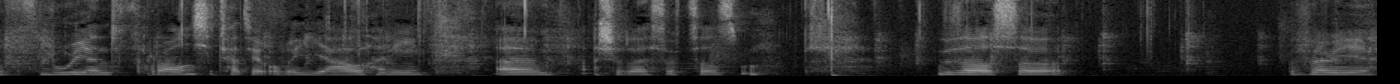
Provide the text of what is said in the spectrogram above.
vloeiend Frans. Het gaat hier over jou, honey. Um, als je luistert zelfs. Dus dat was uh, very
